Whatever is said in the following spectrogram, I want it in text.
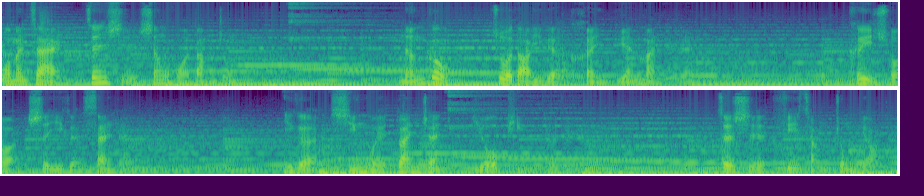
我们在真实生活当中，能够做到一个很圆满的人，可以说是一个善人，一个行为端正、有品德的人，这是非常重要的。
